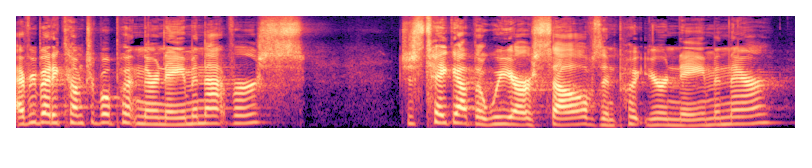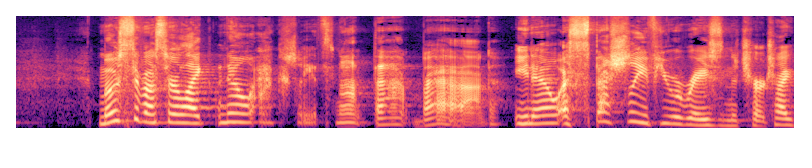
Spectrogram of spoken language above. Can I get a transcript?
Everybody comfortable putting their name in that verse? Just take out the we ourselves and put your name in there. Most of us are like, no, actually, it's not that bad. You know, especially if you were raised in the church. I,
